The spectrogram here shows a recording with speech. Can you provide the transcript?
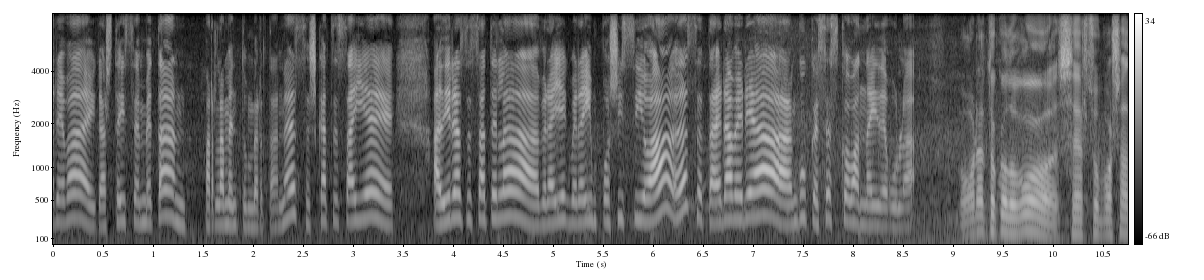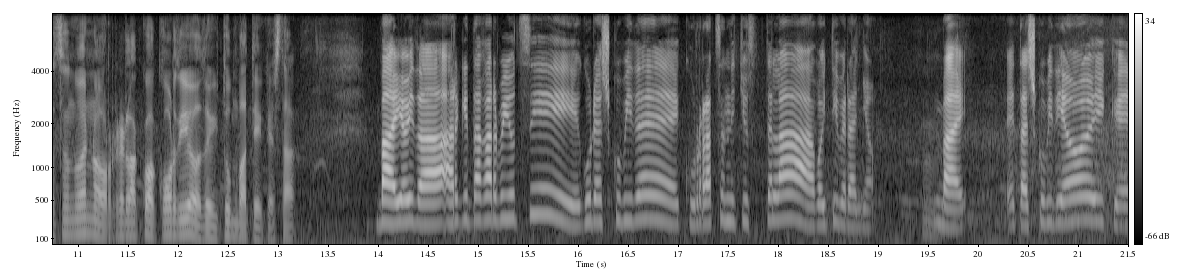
ere bai gazteizen betan parlamentun bertan, ez? Eskatze zaie adieraz dezatela beraiek beraien posizioa, ez? Eta era berean guk ezezko bandai degula. Gogoratuko dugu zer suposatzen duen horrelako akordio deitun batek, ez da? Bai, hoi da, argita garbi utzi gure eskubide kurratzen dituztela goiti beraino. Hmm. Bai, eta eskubide hoik e,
